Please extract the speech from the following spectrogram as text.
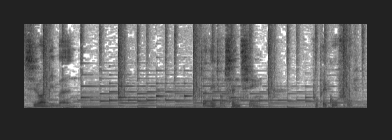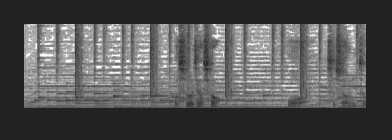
希望你们的那种深情不被辜负。我是罗教授，我是双鱼座。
